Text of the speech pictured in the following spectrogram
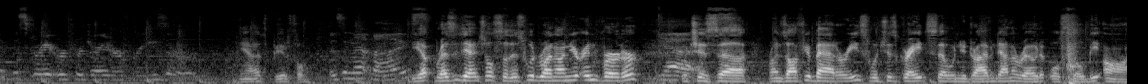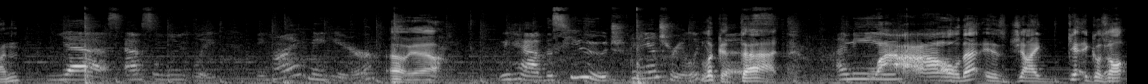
at this great refrigerator freezer. Yeah, that's beautiful. Isn't that nice? Yep, residential. So this would run on your inverter, which is uh, runs off your batteries, which is great. So when you're driving down the road, it will still be on. Yes, absolutely. Behind me here, Oh yeah. We have this huge pantry. Look, Look at at that. I mean, Wow, that is gigantic. It goes all.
